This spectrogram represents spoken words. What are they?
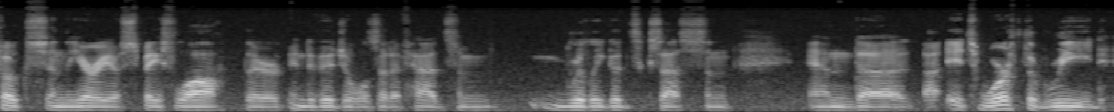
folks in the area of space law. They're individuals that have had some really good success, and and uh, it's worth the read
